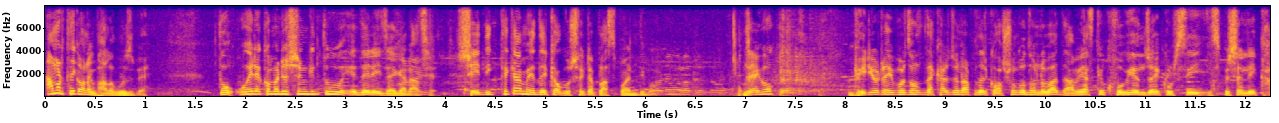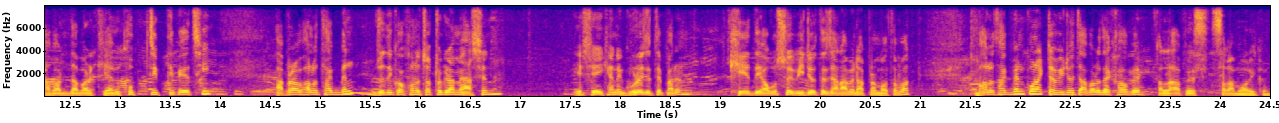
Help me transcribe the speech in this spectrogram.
আমার থেকে অনেক ভালো বুঝবে। তো ওই রেকমেন্ডেশন কিন্তু এদের এই জায়গাটা আছে। সেই দিক থেকে আমি এদেরকে অবশ্যই একটা প্লাস পয়েন্ট দিব। যাই হোক, ভিডিওটা এই পর্যন্ত দেখার জন্য আপনাদেরকে অসংখ্য ধন্যবাদ। আমি আজকে খুবই এনজয় করছি স্পেশালি খাবার দাবার খেয়ে আমি খুব তৃপ্তি পেয়েছি। আপনারা ভালো থাকবেন। যদি কখনো চট্টগ্রামে আসেন এসে এখানে ঘুরে যেতে পারেন। খেয়ে দিয়ে অবশ্যই ভিডিওতে জানাবেন আপনার মতামত। ভালো থাকবেন, কোন একটা ভিডিওতে আবারও দেখা হবে। আল্লাহ হাফেজ, সালামু আলাইকুম।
